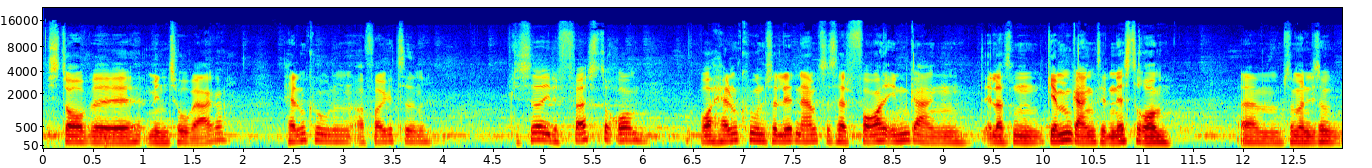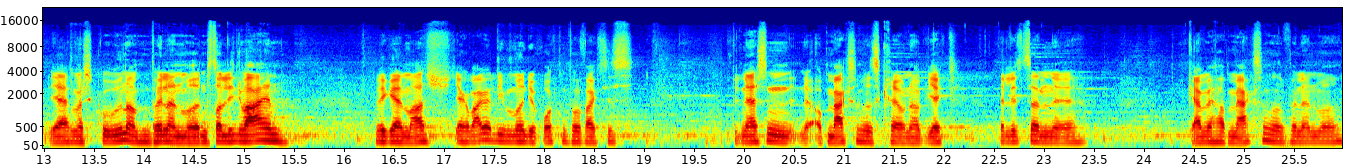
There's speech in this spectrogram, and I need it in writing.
Jeg står ved mine to værker, Halmkuglen og Folketidene. Placeret i det første rum, hvor halmkuglen så lidt nærmest er sat foran indgangen, eller sådan gennemgangen til det næste rum. Um, så man ligesom, ja, man skal gå udenom den på en eller anden måde. Den står lidt i vejen, hvilket er en meget, jeg kan bare godt lide måden, de har brugt den på faktisk. Den er sådan et opmærksomhedskrævende objekt. Det er lidt sådan, øh, gerne vil have opmærksomhed på en eller anden måde.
